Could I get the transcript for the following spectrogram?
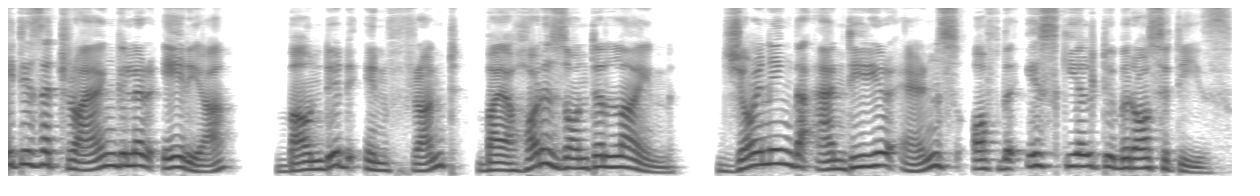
It is a triangular area bounded in front by a horizontal line joining the anterior ends of the ischial tuberosities,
